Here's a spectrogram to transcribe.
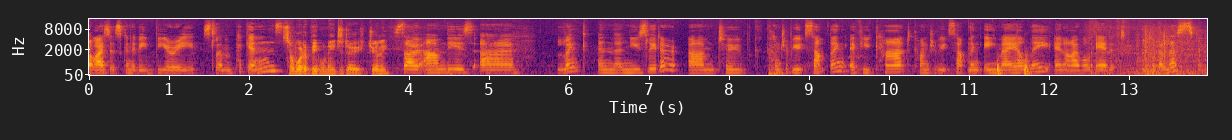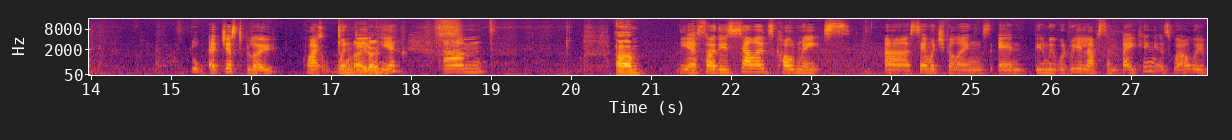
Otherwise, it's going to be very slim pickings. So, what do people need to do, Julie? So um, there's a link in the newsletter um, to contribute something. If you can't contribute something, email me and I will add it to the list. It just blew. Quite windy tornado. in here. Um, Um, Yeah, so there's salads, cold meats, uh, sandwich fillings, and then we would really love some baking as well. We're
